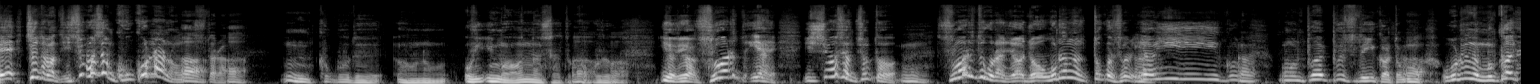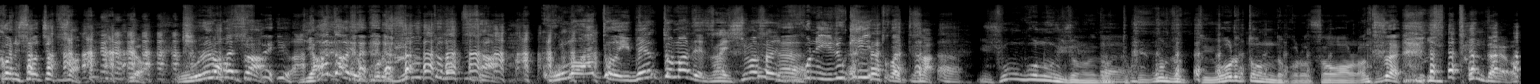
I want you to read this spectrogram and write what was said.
え、ちょっと待って、石破さんここなの？つったら、うん、ここで、あの、今案内したとここで。いやいや、座ると、いや、石破さんちょっと、座るとこないじゃん。じゃあ、俺のとこ、それ、いや、いい、いい、この、このパイプ椅子でいいかと、もう、俺の向かい側に座っちゃってさ、いや、俺もさ、やだよ、これずっとだってさ、この後イベントまでさ、石破さんにここにいる気？とか言ってさ、しょうがないじゃない。だってここだって言われたんだからさ、なんてさ、言ってんだよ。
